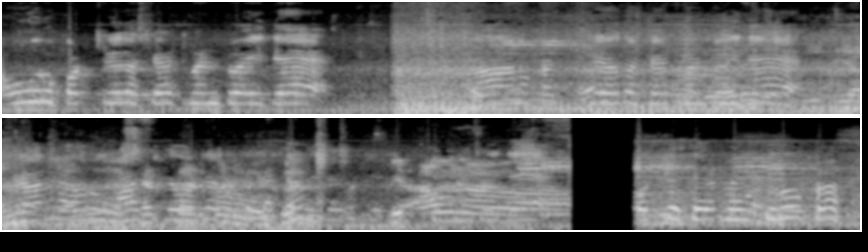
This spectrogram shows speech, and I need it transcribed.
ಅವರು ಕೊಟ್ಟಿರೋ ಸ್ಟೇಟ್ಮೆಂಟು ಇದೆ. ನಾನು ಕೊಟ್ಟಿರೋ ಸ್ಟೇಟ್ಮೆಂಟು ಇದೆ. ಅವರು ಅವನ ಕೊಟ್ಟಿರೋ ಸ್ಟೇಟ್ಮೆಂಟು ಪ್ಲಸ್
